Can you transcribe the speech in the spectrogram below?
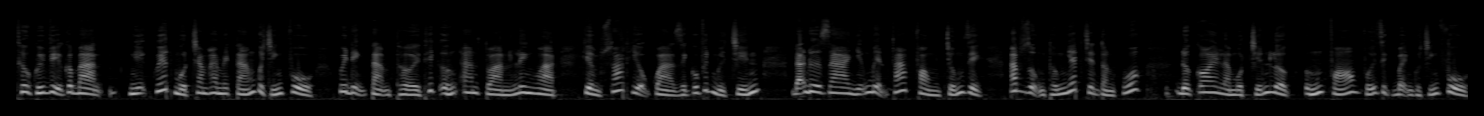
Thưa quý vị và các bạn, Nghị quyết 128 của Chính phủ quy định tạm thời thích ứng an toàn, linh hoạt, kiểm soát hiệu quả dịch COVID-19 đã đưa ra những biện pháp phòng chống dịch áp dụng thống nhất trên toàn quốc, được coi là một chiến lược ứng phó với dịch bệnh của Chính phủ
